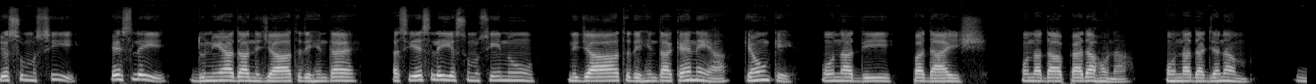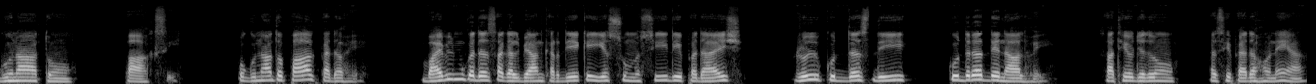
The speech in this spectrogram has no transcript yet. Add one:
ਯਿਸੂ ਮਸੀਹ ਇਸ ਲਈ ਦੁਨੀਆ ਦਾ ਨਿਜਾਤ ਦੇਹਿੰਦਾ ਹੈ। ਅਸੀਂ ਇਸ ਲਈ ਯਿਸੂ ਮਸੀਹ ਨੂੰ ਨਿਜਾਤ ਦੇਹਿੰਦਾ ਕਹਿੰਦੇ ਆ ਕਿਉਂਕਿ ਉਹਨਾਂ ਦੀ ਪਦਾਇਸ਼, ਉਹਨਾਂ ਦਾ ਪੈਦਾ ਹੋਣਾ, ਉਹਨਾਂ ਦਾ ਜਨਮ ਗੁਨਾਹ ਤੋਂ ਪਾਕ ਸੀ। ਉਹ ਗੁਨਾਹ ਤੋਂ ਪਾਕ ਪੈਦਾ ਹੋਏ। ਬਾਈਬਲ ਮੁਕੱਦਸ ਗੱਲ ਬਿਆਨ ਕਰਦੀ ਹੈ ਕਿ ਯਿਸੂ ਮਸੀਹ ਦੀ ਪਦਾਇਸ਼ ਰੂਲ ਕੁਦਸ ਦੀ ਕੁਦਰਤ ਦੇ ਨਾਲ ਹੋਈ। ਸਾਥੀਓ, ਜਦੋਂ ਅਸੀਂ ਪੈਦਾ ਹੋਨੇ ਆ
